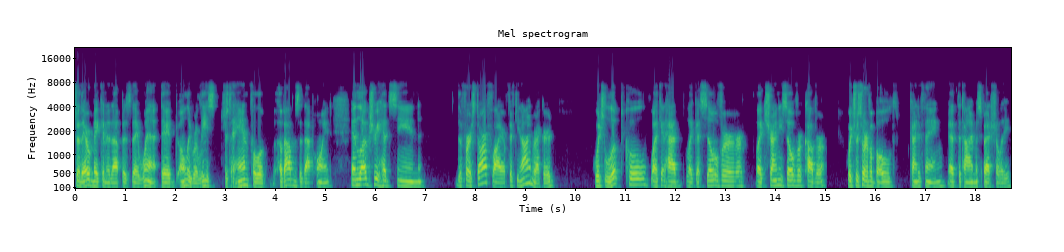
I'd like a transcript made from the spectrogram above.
So they were making it up as they went. They had only released just a handful of, of albums at that point, and Luxury had seen the first Starflyer 59 record, which looked cool, like it had like a silver, like shiny silver cover, which was sort of a bold kind of thing at the time, especially.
